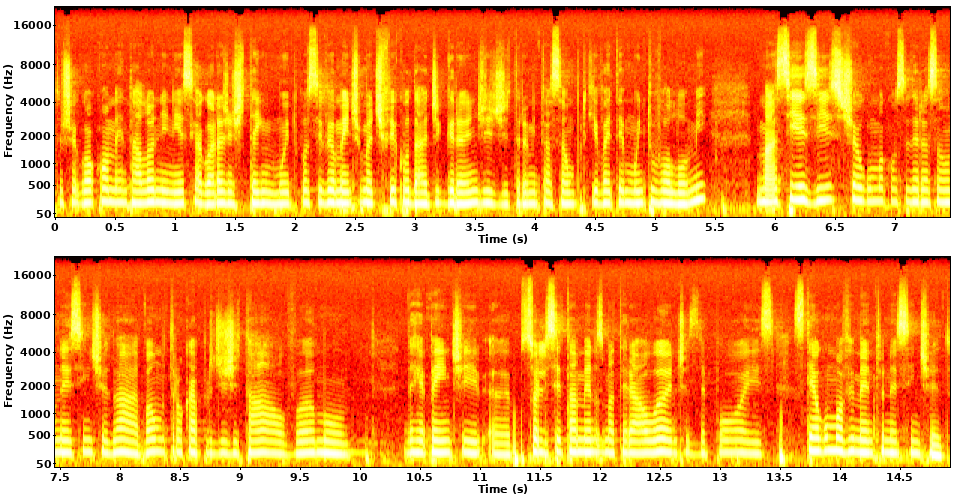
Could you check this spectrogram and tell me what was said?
Tu chegou a comentar lá no início que agora a gente tem muito possivelmente uma dificuldade grande de tramitação porque vai ter muito volume, mas se existe alguma consideração nesse sentido, ah, vamos trocar para o digital, vamos de repente, eh, solicitar menos material antes, depois? Se tem algum movimento nesse sentido?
